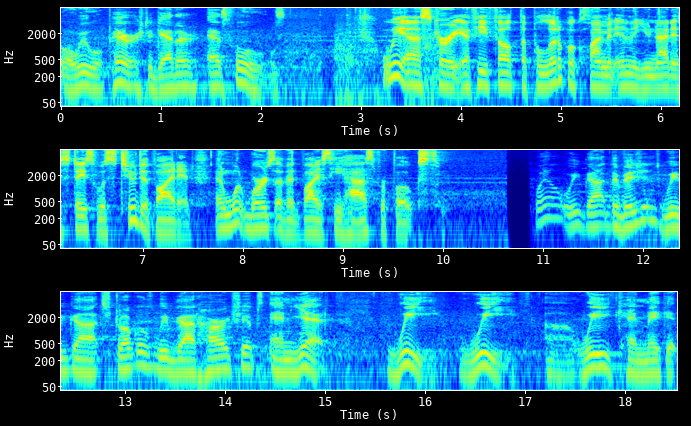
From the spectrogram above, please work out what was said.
or we will perish together as fools. We asked Curry if he felt the political climate in the United States was too divided and what words of advice he has for folks. Well, we've got divisions, we've got struggles, we've got hardships, and yet we, we, uh, we can make it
